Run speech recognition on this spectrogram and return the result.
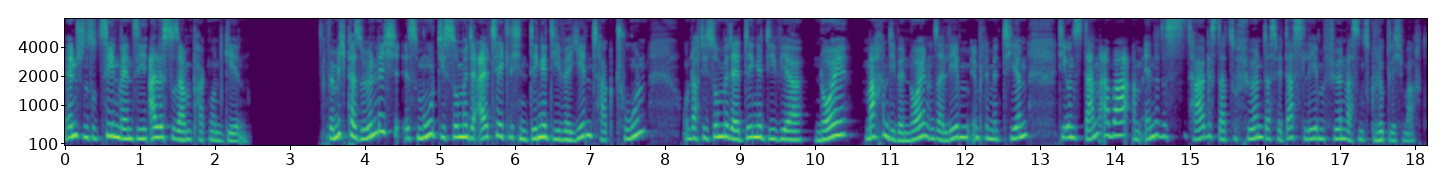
Menschen zu ziehen, wenn sie alles zusammenpacken und gehen. Für mich persönlich ist Mut die Summe der alltäglichen Dinge, die wir jeden Tag tun und auch die Summe der Dinge, die wir neu machen, die wir neu in unser Leben implementieren, die uns dann aber am Ende des Tages dazu führen, dass wir das Leben führen, was uns glücklich macht,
